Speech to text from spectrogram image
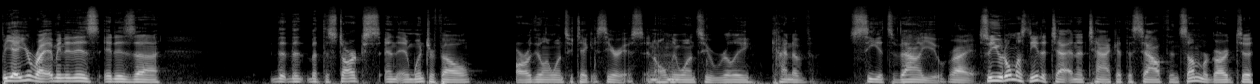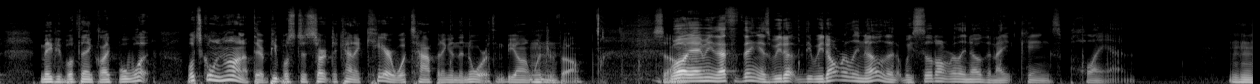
But yeah, you're right. I mean, it is. It is. Uh, the, the, but the Starks and, and Winterfell are the only ones who take it serious, and only ones who really kind of see its value. Mm-hmm. Right. So you would almost need a ta- an attack at the South in some regard to make people think like, well, what what's going on up there? People to start to kind of care what's happening in the North and beyond Winterfell. So Mm-hmm. Well, I mean that's the thing is we don't we don't really know that we still don't really know the Night King's plan. Mm-hmm.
